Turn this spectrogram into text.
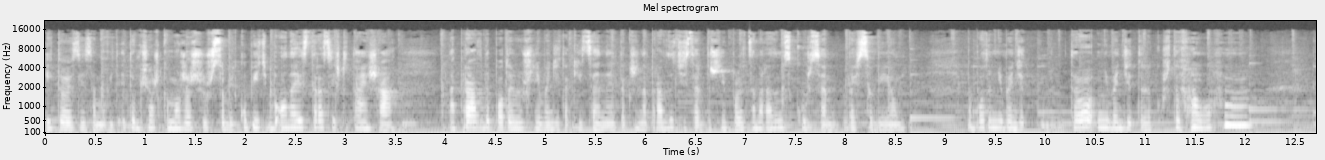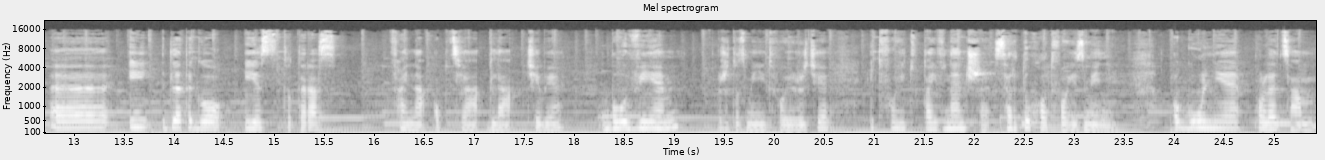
I to jest niesamowite. I tą książkę możesz już sobie kupić, bo ona jest teraz jeszcze tańsza. Naprawdę potem już nie będzie takiej ceny, także naprawdę Ci serdecznie polecam razem z kursem. Weź sobie ją, bo potem nie będzie, to nie będzie tyle kosztowało. E, I dlatego jest to teraz fajna opcja dla Ciebie, bo wiem, że to zmieni Twoje życie i Twoje tutaj wnętrze, serducho Twoje zmieni. Ogólnie polecam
